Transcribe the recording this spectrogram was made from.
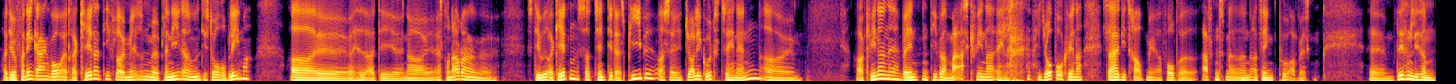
og det er jo fra den gang, hvor at raketter, de fløj mellem øh, planeterne uden de store problemer, og øh, hvad hedder det, øh, når astronauterne steg ud af raketten, så tændte de deres pibe og sagde jolly good til hinanden, og, øh, og kvinderne, hvad enten de var marskvinder eller jordbogkvinder, så har de travlt med at forberede aftensmaden og tænke på opvasken. Øh, det er sådan ligesom,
